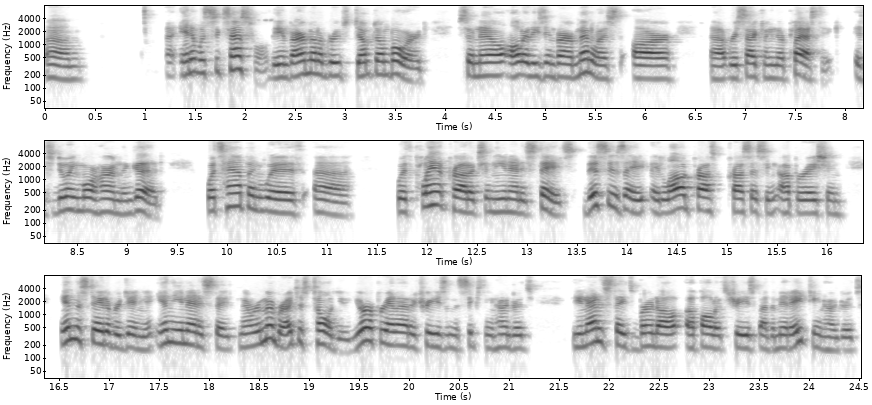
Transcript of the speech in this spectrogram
Um, and it was successful. The environmental groups jumped on board. So now all of these environmentalists are uh, recycling their plastic. It's doing more harm than good. What's happened with uh, with plant products in the United States? This is a, a log processing operation in the state of Virginia, in the United States. Now remember, I just told you, Europe ran out of trees in the 1600s. The United States burned all, up all its trees by the mid 1800s.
